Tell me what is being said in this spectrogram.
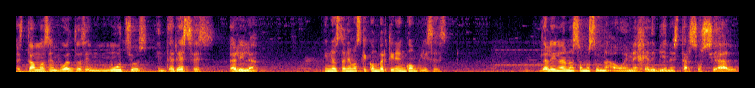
Estamos envueltos en muchos intereses, Dalila. Y nos tenemos que convertir en cómplices. Dalila, no somos una ONG de bienestar social.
